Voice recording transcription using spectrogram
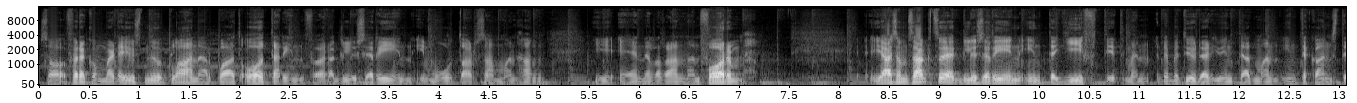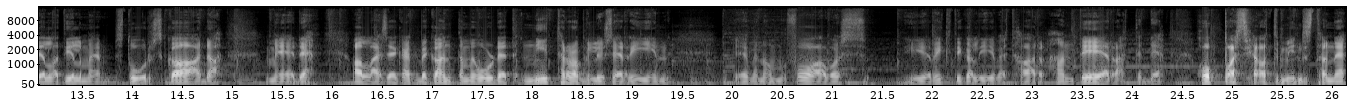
så förekommer det just nu planer på att återinföra glycerin i motorsammanhang i en eller annan form. Ja, som sagt så är glycerin inte giftigt, men det betyder ju inte att man inte kan ställa till med stor skada med det. Alla är säkert bekanta med ordet nitroglycerin, även om få av oss i riktiga livet har hanterat det, hoppas jag åtminstone.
